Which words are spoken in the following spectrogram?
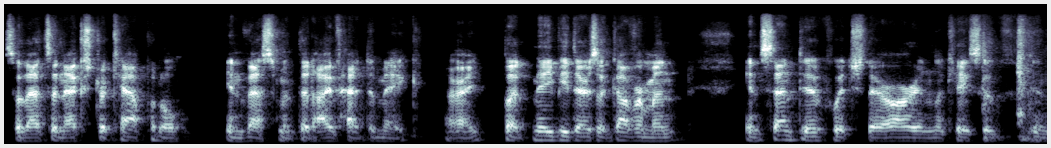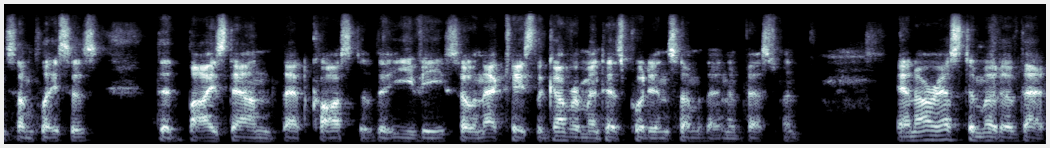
So that's an extra capital investment that I've had to make. All right. But maybe there's a government incentive, which there are in the case of in some places, that buys down that cost of the EV. So in that case, the government has put in some of that investment. And our estimate of that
